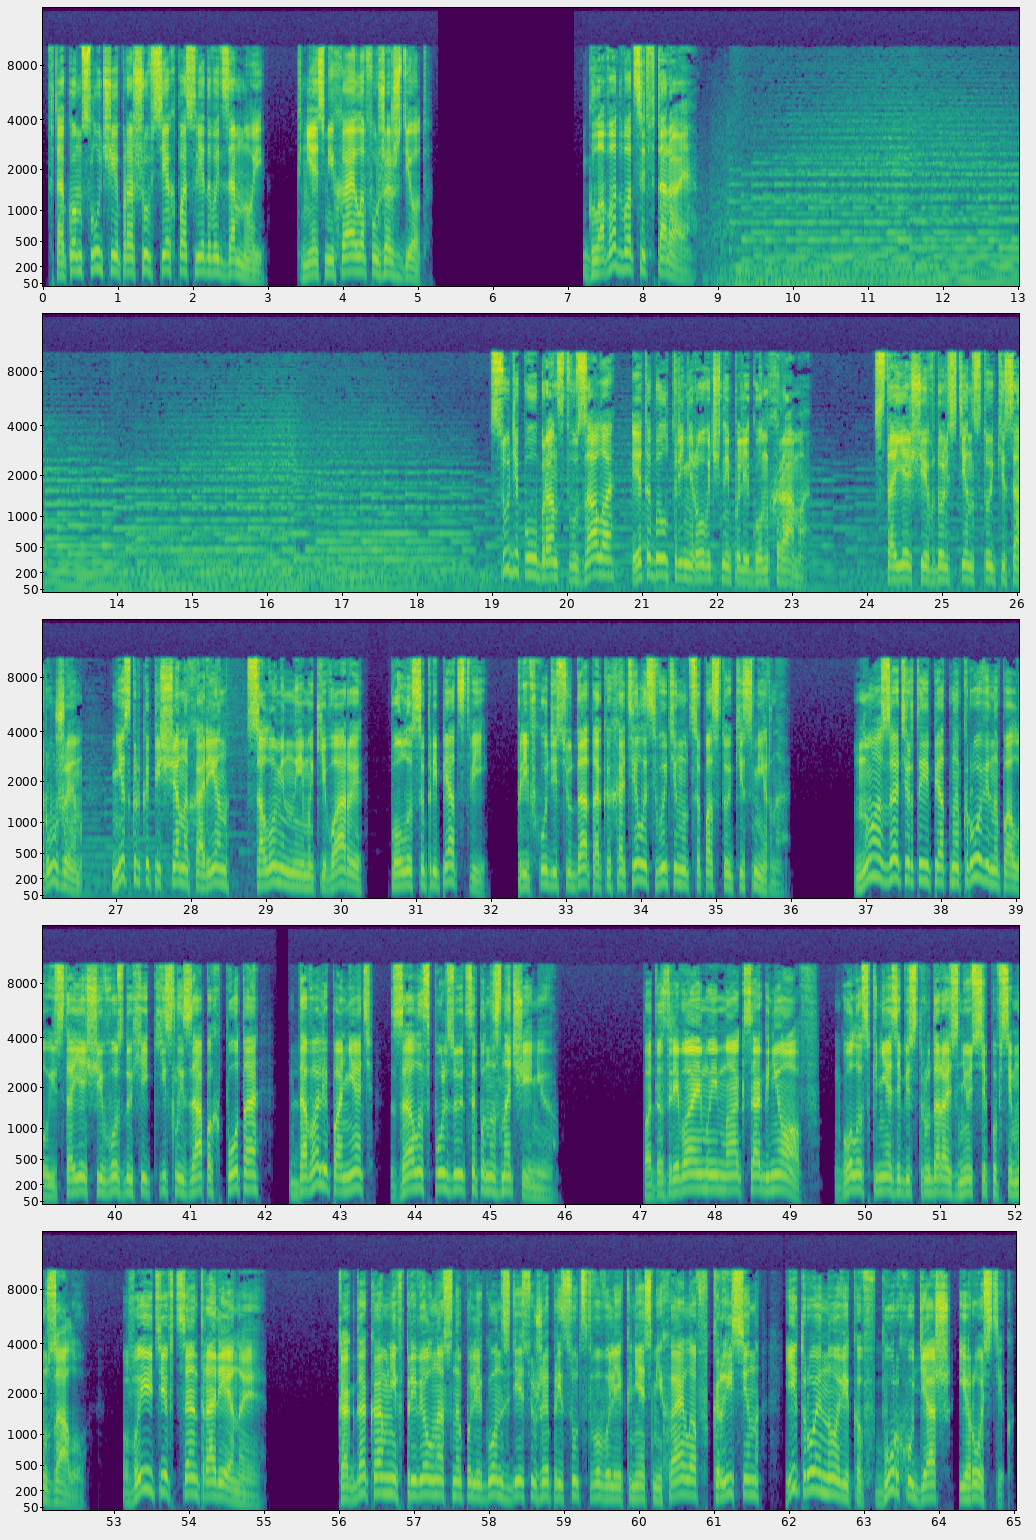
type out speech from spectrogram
В таком случае прошу всех последовать за мной. Князь Михайлов уже ждет. Глава 22. Судя по убранству зала, это был тренировочный полигон храма. Стоящие вдоль стен стойки с оружием, несколько песчаных арен, соломенные макевары, полосы препятствий. При входе сюда так и хотелось вытянуться по стойке смирно. Ну а затертые пятна крови на полу и стоящий в воздухе кислый запах пота давали понять, зал используется по назначению. «Подозреваемый Макс Огнев!» Голос князя без труда разнесся по всему залу. «Выйти в центр арены!» Когда Камнев привел нас на полигон, здесь уже присутствовали князь Михайлов, Крысин и трое новиков, Бур, Худяш и Ростик.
